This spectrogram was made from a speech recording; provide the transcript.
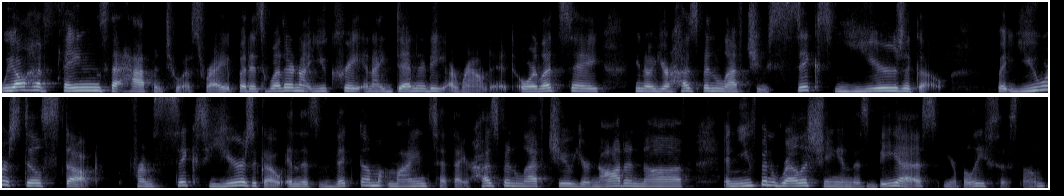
we all have things that happen to us, right? But it's whether or not you create an identity around it. Or let's say, you know, your husband left you six years ago, but you are still stuck from six years ago in this victim mindset that your husband left you, you're not enough, and you've been relishing in this BS, your belief system,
